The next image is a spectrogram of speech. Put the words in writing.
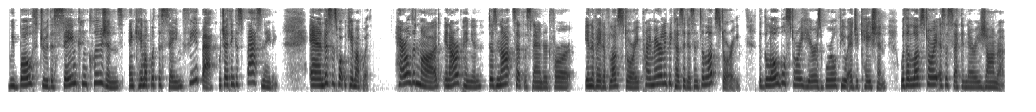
we both drew the same conclusions and came up with the same feedback, which I think is fascinating. And this is what we came up with. Harold and Maude, in our opinion, does not set the standard for innovative love story, primarily because it isn't a love story. The global story here is worldview education, with a love story as a secondary genre.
